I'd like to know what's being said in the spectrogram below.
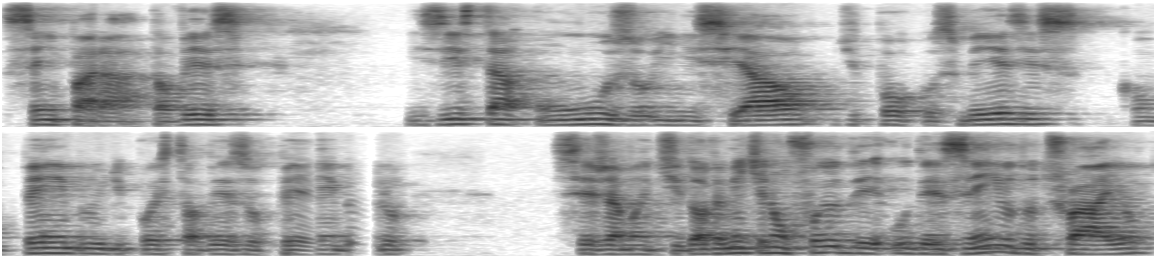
sem parar. Talvez exista um uso inicial de poucos meses com Pembro e depois talvez o Pembro seja mantido. Obviamente não foi o, de, o desenho do trial,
